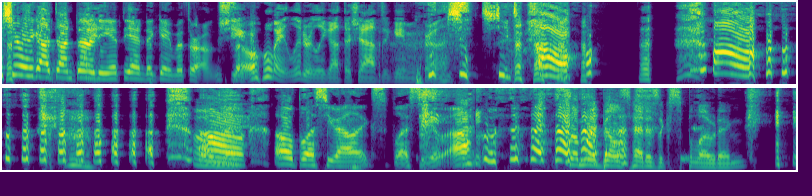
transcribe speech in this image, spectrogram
she already got done dirty at the end of Game of Thrones. She so. quite literally got the shaft in Game of Thrones. she, she, oh. oh. oh, oh, oh, bless you, Alex. Bless you. Um, Somewhere Bill's head is exploding.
